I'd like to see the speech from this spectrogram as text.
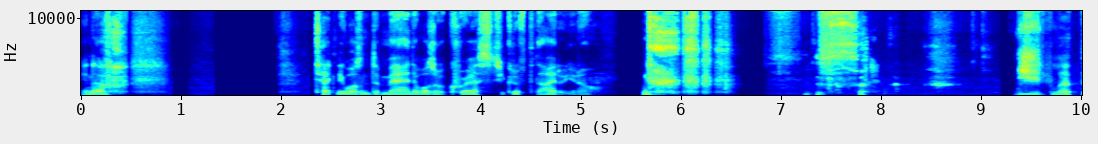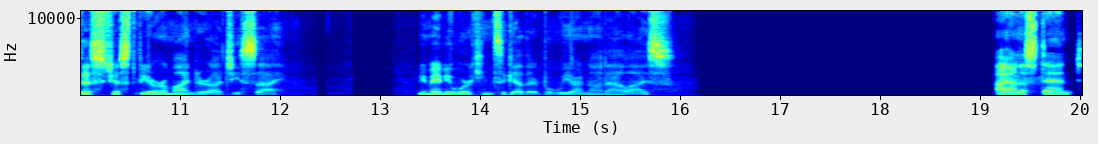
You know, technically wasn't demand, it was a request. You could have denied it, you know. Let this just be a reminder, Aji Sai. We may be working together, but we are not allies. I understand.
